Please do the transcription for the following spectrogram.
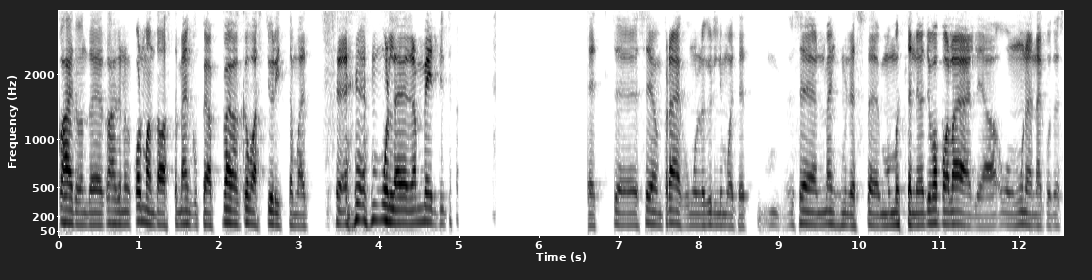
kahe tuhande kahekümne kolmanda aasta mängu peab väga kõvasti üritama, et mulle enam meeldida et äh, see on praegu mulle küll niimoodi, et see on mäng, millest äh, ma mõtlen niimoodi vabal ajal ja unenägudes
